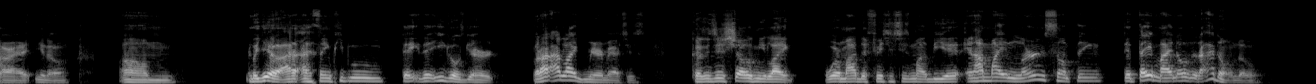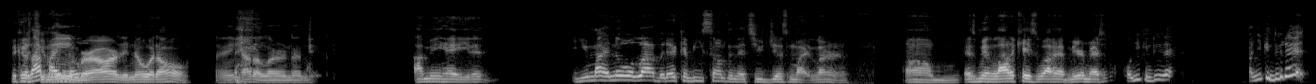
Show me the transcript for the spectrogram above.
all right, you know. Um, but yeah, I, I think people they their egos get hurt. But I, I like mirror matches because it just shows me like where my deficiencies might be at, and I might learn something that they might know that I don't know. Because what I might mean, know, bro, I already know it all. I ain't gotta learn nothing. I mean, hey, that, you might know a lot, but there could be something that you just might learn. Um, there's been a lot of cases where I have mirror matches. Oh, you can do that. Oh, you can do that.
